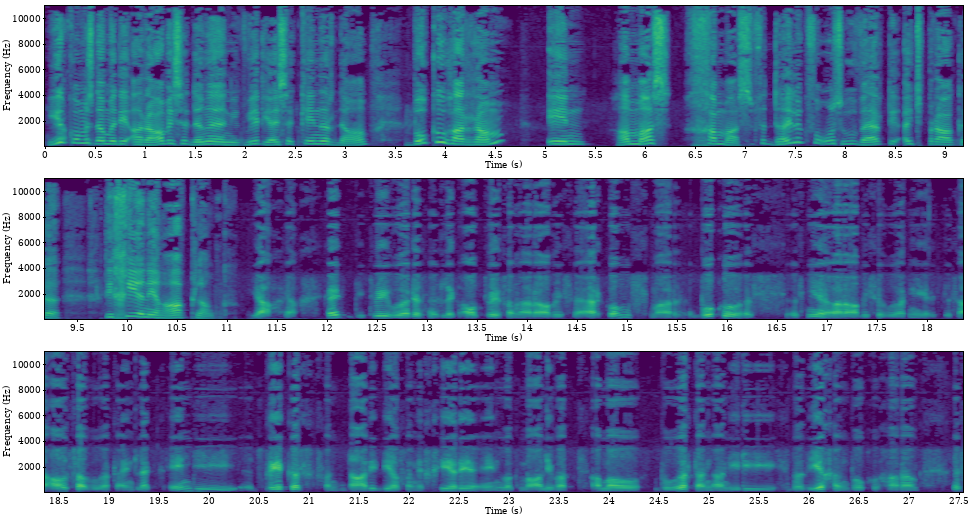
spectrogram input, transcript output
hier ja. kom ons nou met die Arabiese dinge en ek weet jy's 'n kenner daar. Boko Haram en Hamas Hamas. Verduidelik vir ons hoe werk die uitsprake, die G en die H klank. Ja, ja. Kyk, die twee woorde is natuurlik albei van Arabiese herkoms, maar Boko is is nie 'n Arabiese woord nie, dit is 'n Hausa woord eintlik. En die sprekers van daardie deel van Nigerië en ook Mali wat almal behoort aan aan hierdie beweging Boko Haram is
